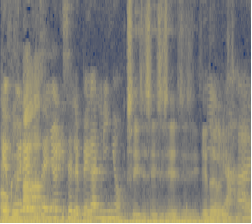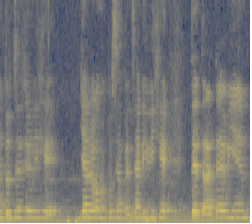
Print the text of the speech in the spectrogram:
que muere Ah. un señor y se le pega al niño. Sí, sí, sí, sí, sí, sí, Y, ajá, entonces yo dije, ya luego me puse a pensar y dije, te traté bien,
